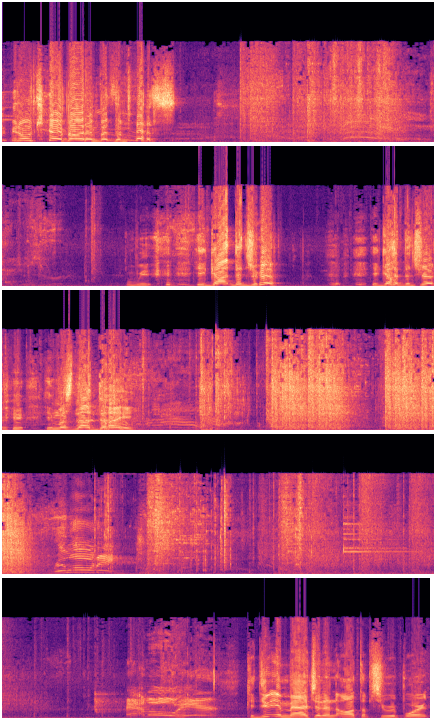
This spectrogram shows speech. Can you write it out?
we don't care about him, but the vest! We, he got the drip! He got the drip, he, he must not die! Reloading! Ammo here! Could you imagine an autopsy report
